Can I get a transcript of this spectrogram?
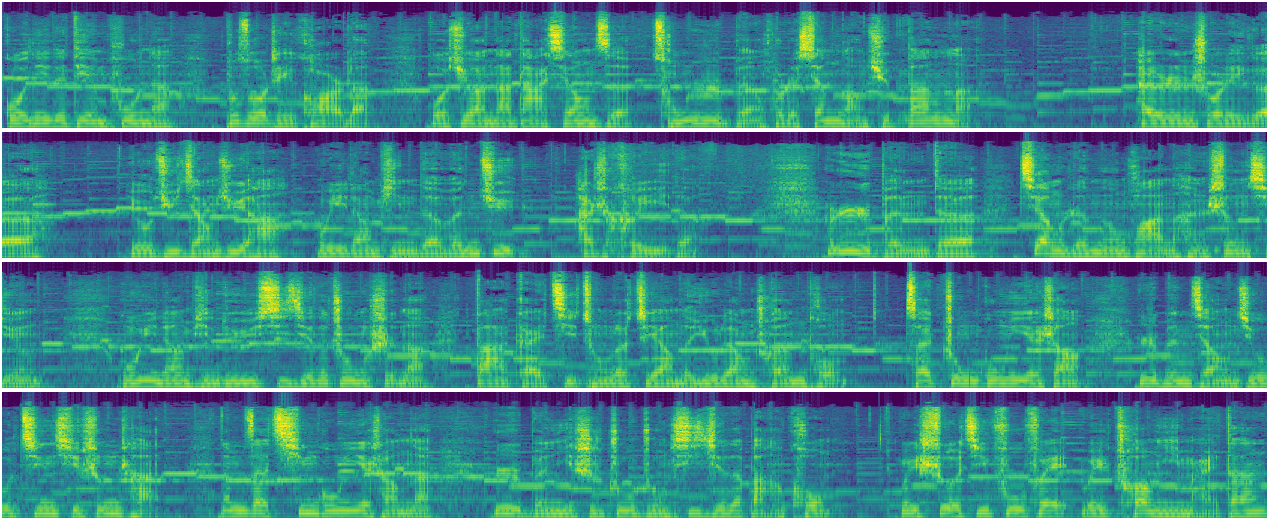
国内的店铺呢不做这一块的，我就要拿大箱子从日本或者香港去搬了。”还有人说这个有句讲句哈，无印良品的文具还是可以的。日本的匠人文化呢很盛行，无印良品对于细节的重视呢，大概继承了这样的优良传统。在重工业上，日本讲究精细生产；那么在轻工业上呢，日本也是注重细节的把控，为设计付费，为创意买单。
